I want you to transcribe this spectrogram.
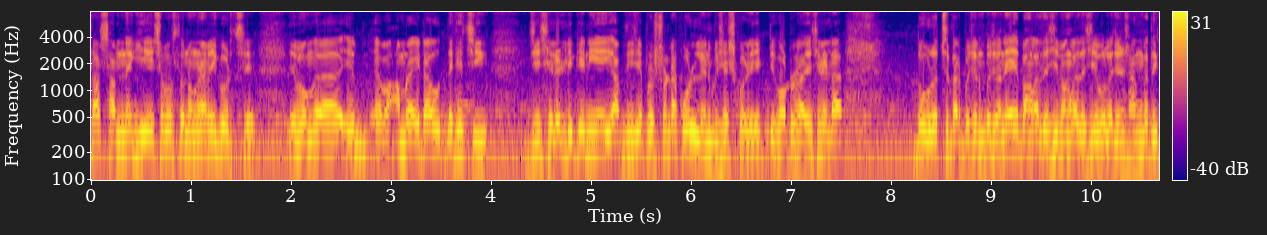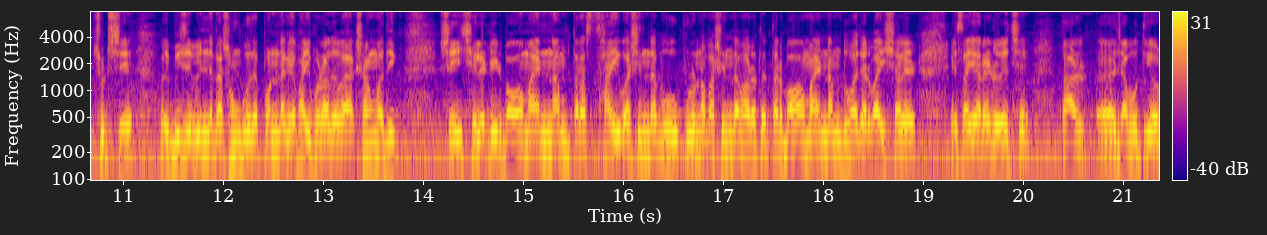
তার সামনে গিয়ে এই সমস্ত নোংরামি করছে। এবং আমরা এটাও দেখেছি যে ছেলেটিকে নিয়ে আপনি যে প্রশ্নটা করলেন, বিশেষ করে একটি ঘটনা, যে ছেলেটা দৌড়চ্ছে তার পেছন পেছনে "এই বাংলাদেশি বাংলাদেশি বলে একজন সাংবাদিক ছুটছে, ওই বিজেপির নেতা শঙ্কুদেব পণ্ডাকে ভাইফোঁটা দেওয়া এক সাংবাদিক। সেই ছেলেটির বাবা মায়ের নাম, তারা স্থায়ী বাসিন্দা, বহু পুরনো বাসিন্দা ভারতে, তার বাবা মায়ের নাম দু হাজার বাইশ সালের এসআইআরে রয়েছে। তার যাবতীয়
